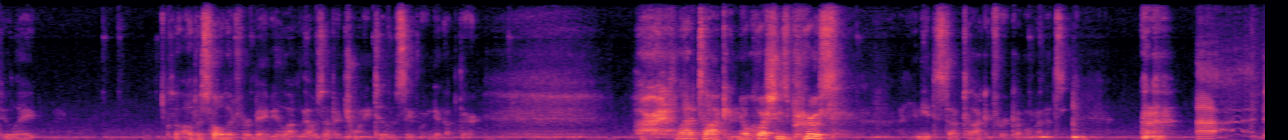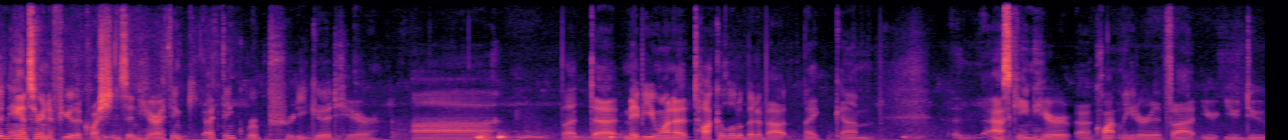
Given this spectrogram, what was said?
too late. So I'll just hold it for baby lug. That was up at 22. Let's see if we can get up there. All right, a lot of talking. No questions, Bruce? You need to stop talking for a couple minutes. Uh, I've been answering a few of the questions in here. I think I think we're pretty good here. Uh, but uh, maybe you want to talk a little bit about like um, asking here, uh, Quant Leader, if uh, you you do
